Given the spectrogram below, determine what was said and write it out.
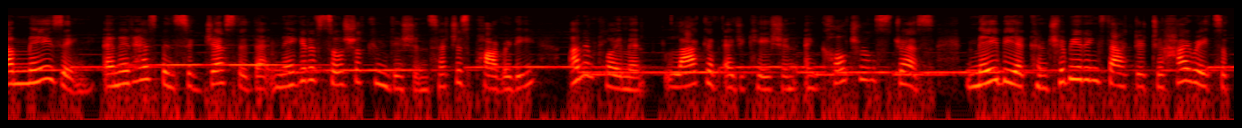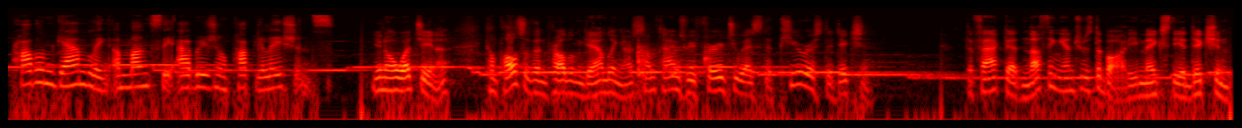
Amazing, and it has been suggested that negative social conditions such as poverty, unemployment, lack of education, and cultural stress may be a contributing factor to high rates of problem gambling amongst the Aboriginal populations. You know what, Gina? Compulsive and problem gambling are sometimes referred to as the purest addiction. The fact that nothing enters the body makes the addiction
